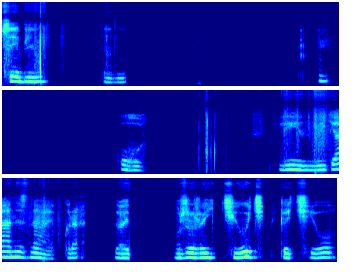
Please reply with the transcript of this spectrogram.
Це, блін. Та ну. Кого? Блін, ну я не знаю. Кра... Давайте. Може Райчу чи Пікачу?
